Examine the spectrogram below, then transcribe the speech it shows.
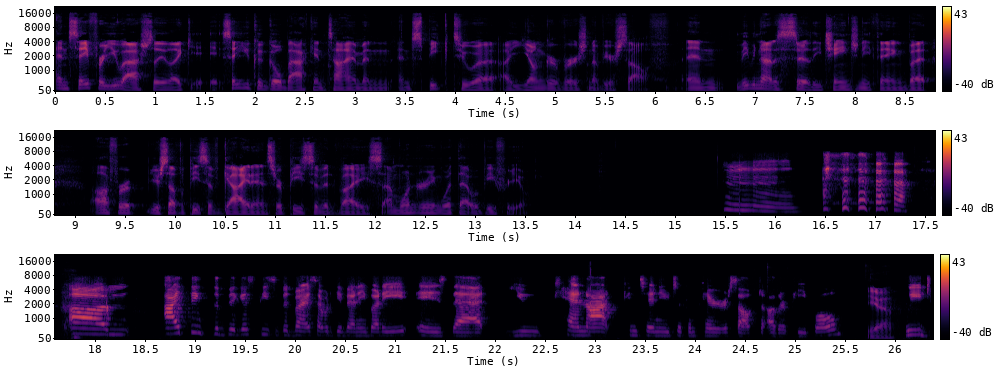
And say for you, Ashley, like say you could go back in time and, and speak to a, a younger version of yourself and maybe not necessarily change anything, but offer yourself a piece of guidance or a piece of advice. I'm wondering what that would be for you. Hmm. um, I think the biggest piece of advice I would give anybody is that you cannot continue to compare yourself to other people. Yeah. We do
